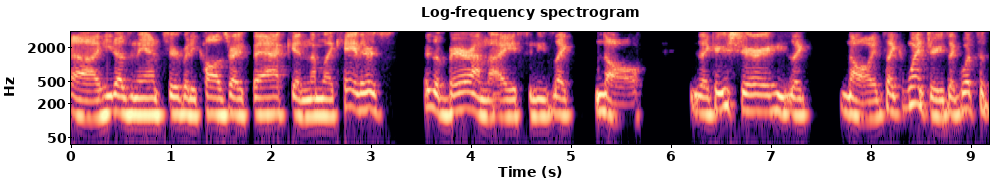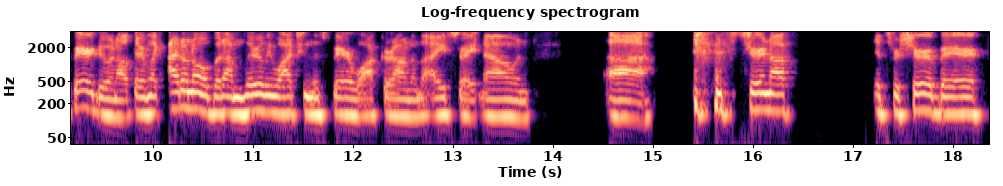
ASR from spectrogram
uh, he doesn't answer, but he calls right back, and I'm like, hey, there's there's a bear on the ice. And he's like, no. He's like, are you sure? He's like, no, it's like winter. He's like, what's a bear doing out there? I'm like, I don't know, but I'm literally watching this bear walk around on the ice right now. And uh, sure enough, it's for sure a bear.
